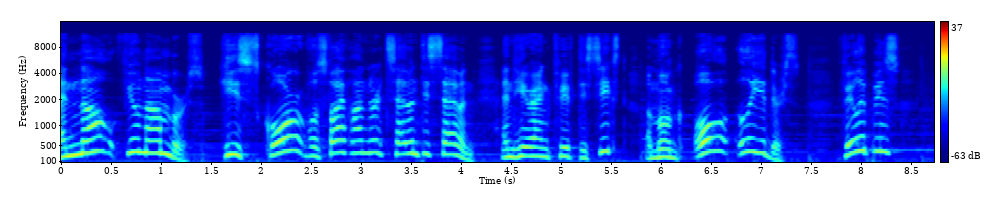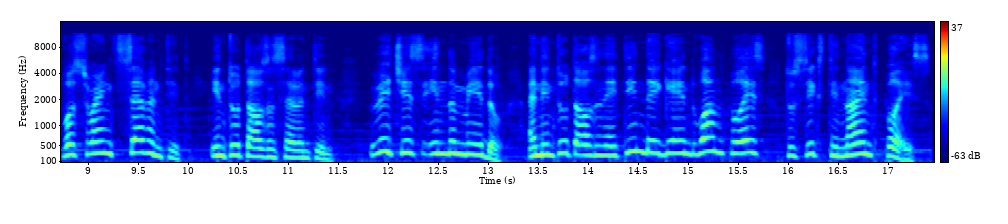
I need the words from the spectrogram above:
And now, few numbers. His score was 577 and he ranked 56th among all leaders. Philippines was ranked 17th in 2017, which is in the middle, and in 2018 they gained one place to 69th place.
